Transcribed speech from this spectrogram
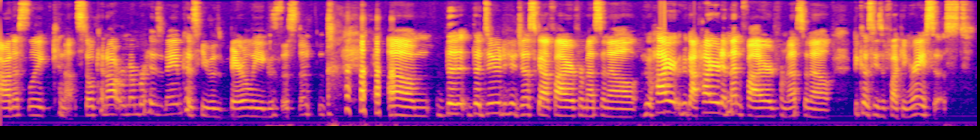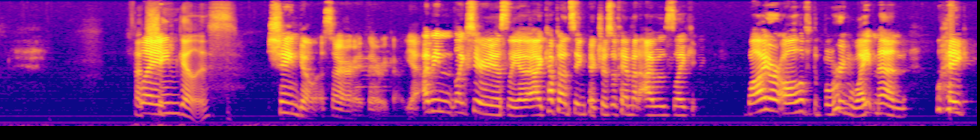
honestly cannot still cannot remember his name because he was barely existent um, the the dude who just got fired from snl who hired who got hired and then fired from snl because he's a fucking racist That's like- Shane Gillis. Shane Gillis. All right, there we go. Yeah, I mean, like seriously, I kept on seeing pictures of him, and I was like, why are all of the boring white men like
